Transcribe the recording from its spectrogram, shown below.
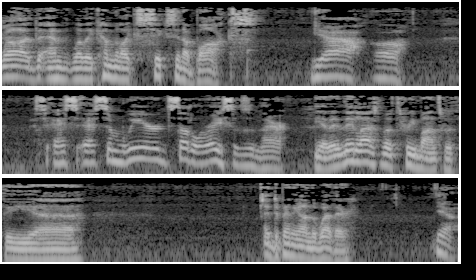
Well, and well, they come in like six in a box. Yeah. Oh. It's, it's, it's some weird, subtle racism there. Yeah, they, they last about three months with the, uh, uh, depending on the weather. Yeah.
